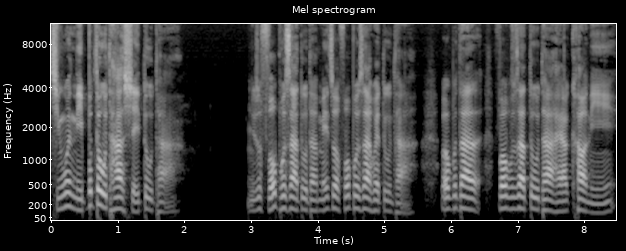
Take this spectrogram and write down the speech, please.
请问你不渡他，谁渡他？你说佛菩萨渡他，没错，佛菩萨会渡他，佛菩萨，佛菩萨渡他还要靠你。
